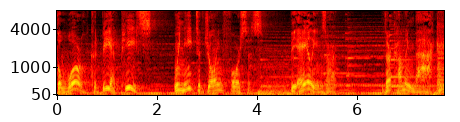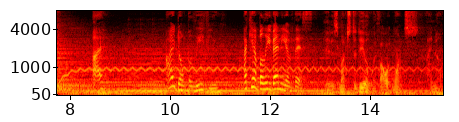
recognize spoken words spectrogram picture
The world could be at peace. We need to join forces. The aliens are. They're coming back. I. I don't believe you. I can't believe any of this. It is much to deal with all at once, I know.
